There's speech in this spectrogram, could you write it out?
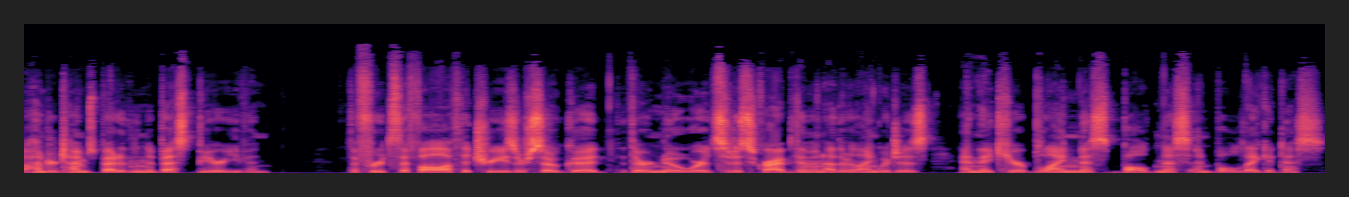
a hundred times better than the best beer even. The fruits that fall off the trees are so good that there are no words to describe them in other languages, and they cure blindness, baldness, and bow-leggedness.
